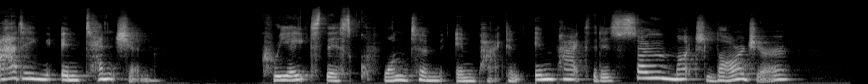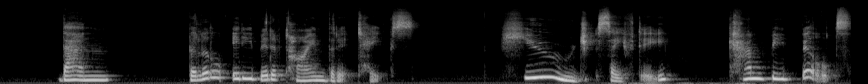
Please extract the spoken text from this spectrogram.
adding intention creates this quantum impact, an impact that is so much larger than the little itty bit of time that it takes. Huge safety can be built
